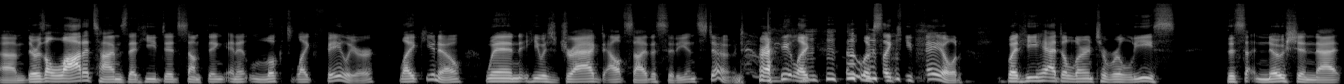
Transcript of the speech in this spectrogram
Um, there's a lot of times that he did something and it looked like failure, like you know when he was dragged outside the city and stoned, right? Like it looks like he failed, but he had to learn to release this notion that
